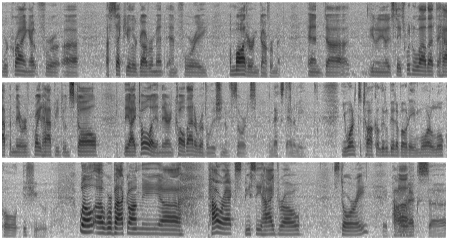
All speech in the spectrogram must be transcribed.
were crying out for a, a secular government and for a, a modern government. And uh, you know, the United States wouldn't allow that to happen. They were quite happy to install the Ayatollah in there and call that a revolution of sorts. The next enemy. You wanted to talk a little bit about a more local issue. Well, uh, we're back on the uh, Powerex BC Hydro story. Okay, Powerex. Uh,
